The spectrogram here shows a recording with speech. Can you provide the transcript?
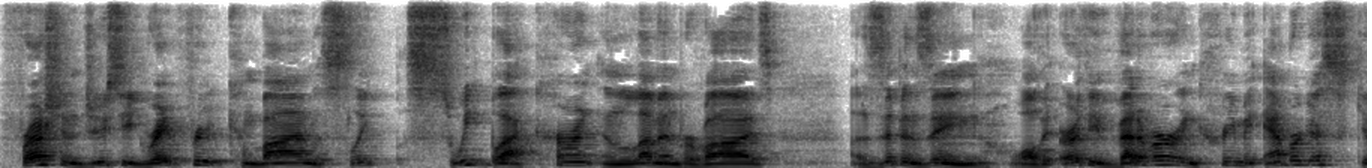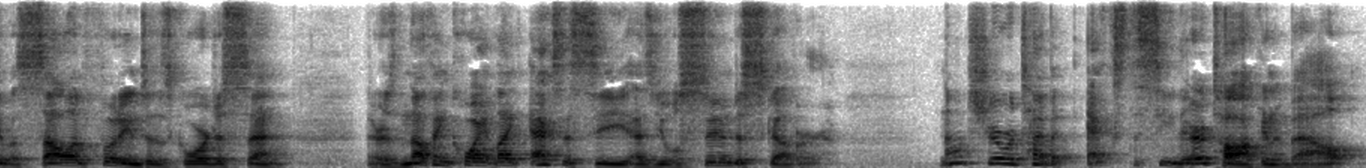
Fresh and juicy grapefruit combined with sleek, sweet black currant and lemon provides a zip and zing, while the earthy vetiver and creamy ambergris give a solid footing to this gorgeous scent. There is nothing quite like ecstasy, as you will soon discover. Not sure what type of ecstasy they're talking about.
